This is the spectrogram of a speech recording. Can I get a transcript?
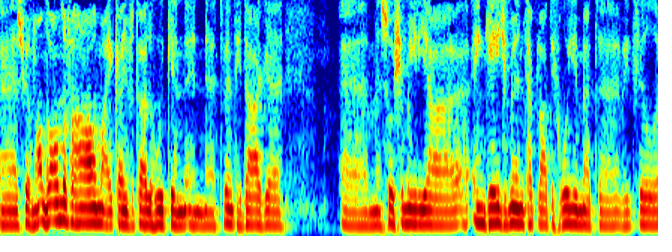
Uh, dat is weer een ander, ander verhaal. Maar ik kan je vertellen hoe ik in, in 20 dagen uh, mijn social media engagement heb laten groeien met, weet ik veel,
